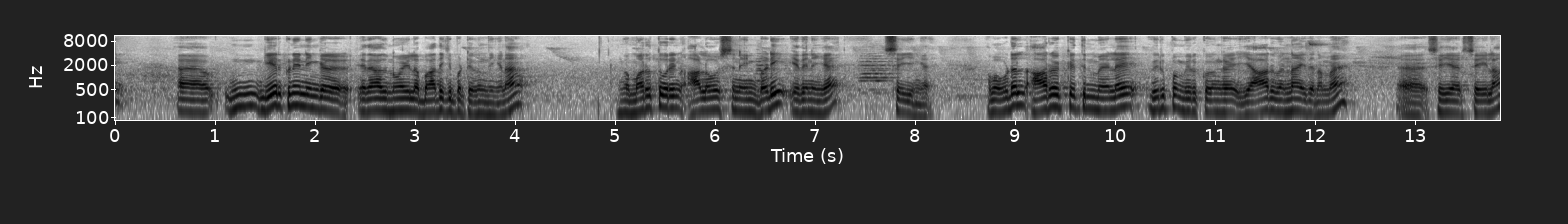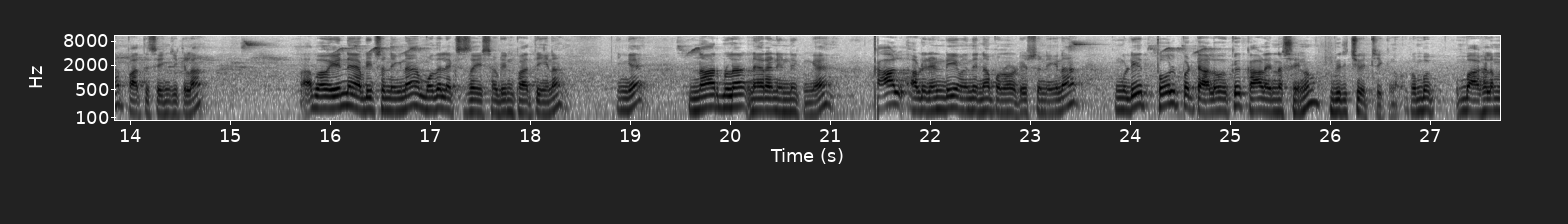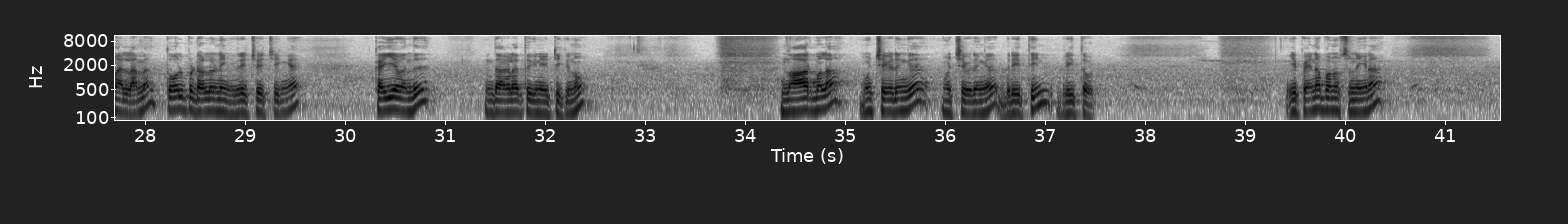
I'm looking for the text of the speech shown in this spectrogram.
ஏற்கனவே நீங்கள் ஏதாவது நோயில் பாதிக்கப்பட்டு இருந்தீங்கன்னா உங்கள் மருத்துவரின் ஆலோசனையின்படி இதை நீங்கள் செய்யுங்க. அப்போ உடல் ஆரோக்கியத்தின் மேலே விருப்பம் இருக்கவங்க யார் வேணால் இதை நம்ம செய்ய செய்யலாம் பார்த்து செஞ்சுக்கலாம். அப்போ என்ன அப்படின்னு சொன்னிங்கன்னா முதல் எக்ஸசைஸ் அப்படின்னு பார்த்தீங்கன்னா நீங்கள் நார்மலாக நேராக நின்றுக்குங்க. கால் அப்படி ரெண்டையும் வந்து என்ன பண்ணணும் அப்படின்னு சொன்னீங்கன்னா உங்களுடைய தோள்பட்ட அளவுக்கு காலை என்ன செய்யணும்? விரித்து வச்சுக்கணும். ரொம்ப ரொம்ப அகலமாக இல்லாமல் தோள்பட்ட அளவு நீங்கள் விரித்து வச்சிங்க கையை வந்து இந்த அகலத்துக்கு நீட்டிக்கணும். நார்மலாக மூச்சை விடுங்க மூச்சை விடுங்க ப்ரீத் இன் ப்ரீத் அவுட் இப்போ என்ன பண்ண சொன்னீங்கன்னா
